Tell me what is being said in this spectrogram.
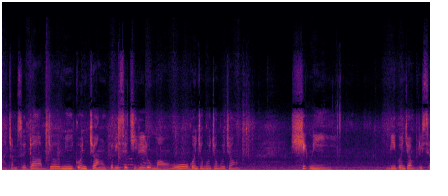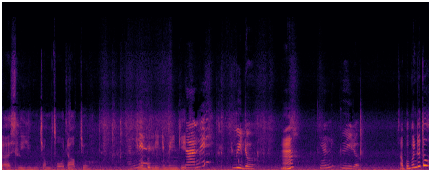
Macam sedap je mi goncang perisa cili lumau. Oh, goncang goncang goncang. Shake mi. Mi goncang perisa asli macam sedap je. Cuma beli RM5. Yang ni video. Hmm? Yang ni video. Apa benda tu?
